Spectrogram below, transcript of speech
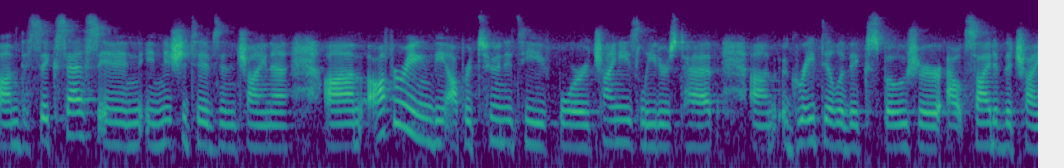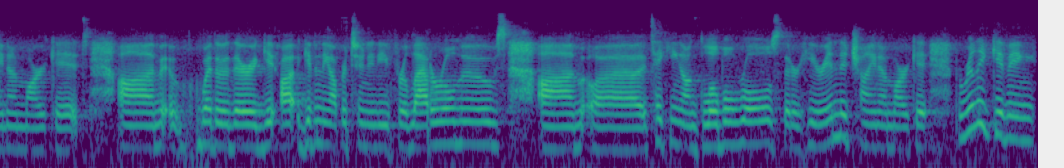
um, the success in initiatives in China um, offering the opportunity for Chinese leaders to have um, a great deal of exposure outside of the China market, um, whether they're gi- uh, given the opportunity for lateral moves, um, uh, taking on global roles that are here in the China market, but really giving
